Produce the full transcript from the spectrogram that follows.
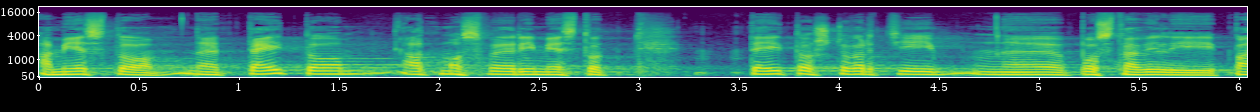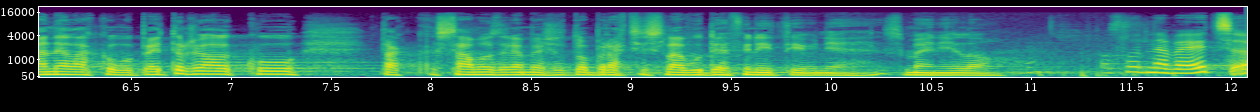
a miesto tejto atmosféry, miesto tejto štvrti postavili panelákovú Petržalku, tak samozrejme, že to Bratislavu definitívne zmenilo. Posledná vec eh,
